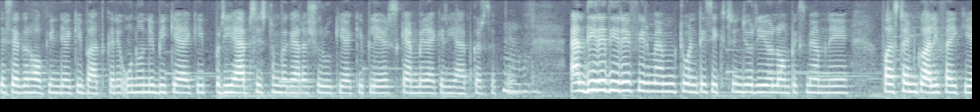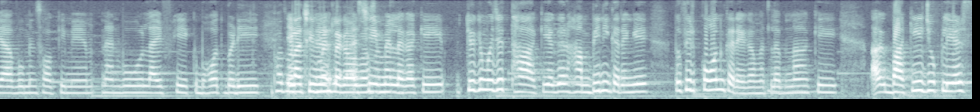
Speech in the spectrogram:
जैसे अगर हॉकी इंडिया की बात करें उन्होंने भी क्या है कि रिहैब सिस्टम वगैरह शुरू किया कि प्लेयर्स कैम्प में रह के रिहैब कर सकते हैं। एंड धीरे धीरे फिर मैम 2016 जो रियो ओलंपिक्स में हमने फ़र्स्ट टाइम क्वालिफाई किया वुमेंस हॉकी में एंड वो लाइफ की एक बहुत बड़ी बहुत बड़ा achievement लगा अचीवमेंट लगा कि क्योंकि मुझे था कि अगर हम भी नहीं करेंगे तो फिर कौन करेगा मतलब ना कि बाकी जो प्लेयर्स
